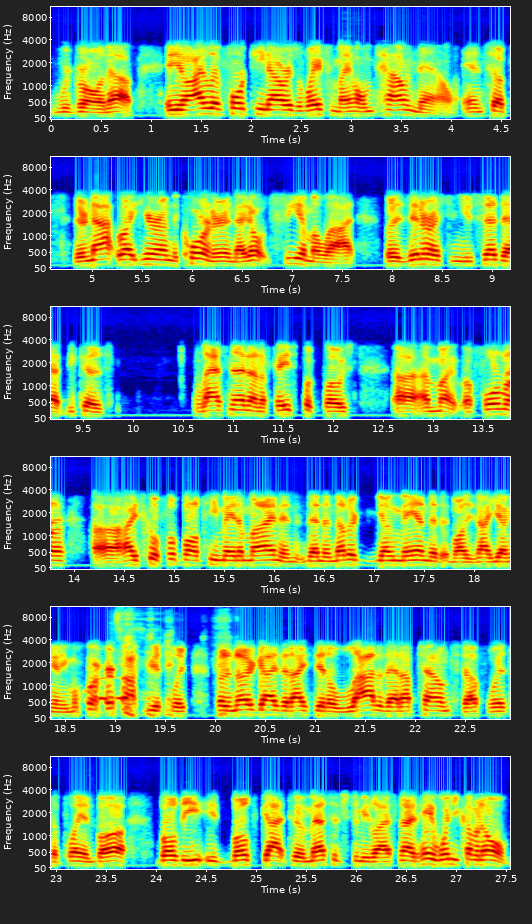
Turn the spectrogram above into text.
were growing up. And you know, I live 14 hours away from my hometown now, and so they're not right here on the corner, and I don't see them a lot. But it's interesting you said that because last night on a Facebook post, uh, my a former uh, high school football teammate of mine, and then another young man that well, he's not young anymore, obviously, but another guy that I did a lot of that uptown stuff with, uh, playing ball. Both he, both got to a message to me last night. Hey, when you coming home?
